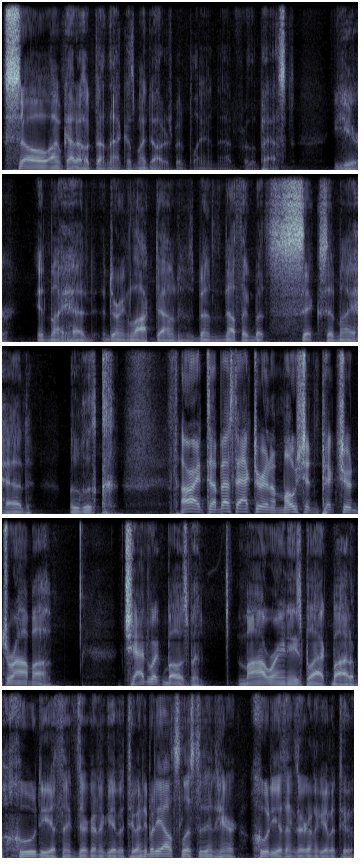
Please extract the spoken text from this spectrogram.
So I'm kind of hooked on that because my daughter's been playing that for the past year in my head during lockdown. Has been nothing but Six in my head. Ugh. All right, uh, best actor in a motion picture drama. Chadwick Boseman, Ma Rainey's Black Bottom. Who do you think they're going to give it to? Anybody else listed in here? Who do you think they're going to give it to?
